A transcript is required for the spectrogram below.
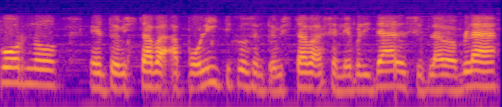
porno, entrevistaba a políticos, entrevistaba a celebridades y bla bla bla,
